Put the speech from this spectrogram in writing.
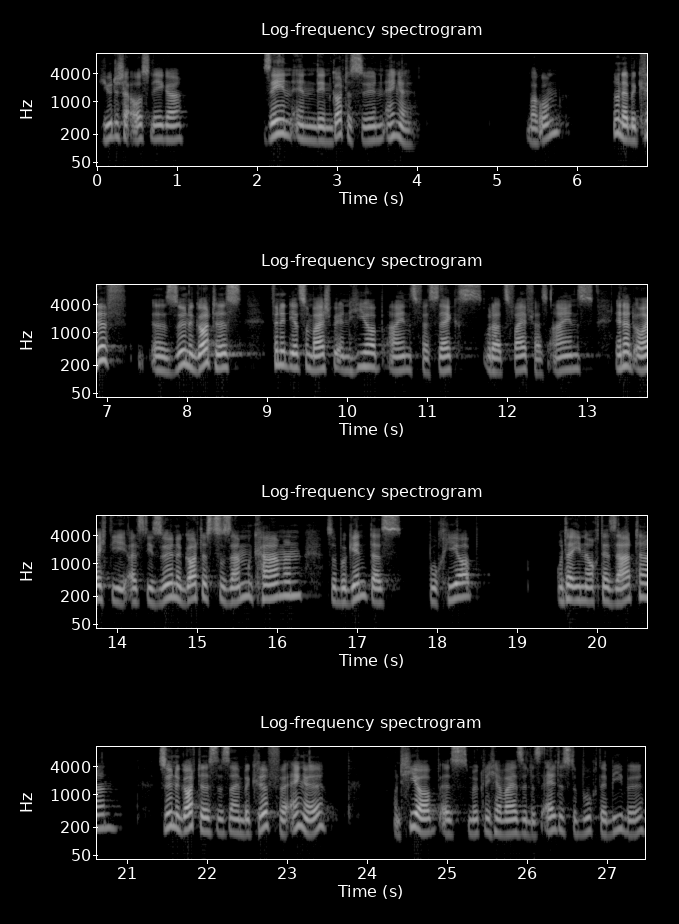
jüdische Ausleger, sehen in den Gottessöhnen Engel. Warum? Nun, der Begriff äh, Söhne Gottes findet ihr zum Beispiel in Hiob 1, Vers 6 oder 2, Vers 1. Erinnert euch, die, als die Söhne Gottes zusammenkamen, so beginnt das Buch Hiob, unter ihnen auch der Satan. Söhne Gottes ist ein Begriff für Engel und Hiob ist möglicherweise das älteste Buch der Bibel.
